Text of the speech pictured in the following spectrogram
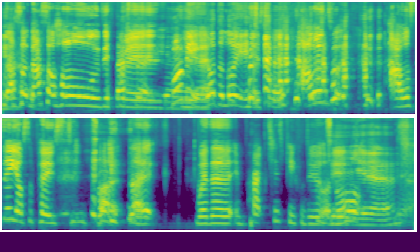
That's a that's a whole different. yeah. Bobby, yeah. you're the lawyer here. So, I want to. I will say you're supposed to, but like whether in practice people do it or Do- not. yeah. Yeah.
